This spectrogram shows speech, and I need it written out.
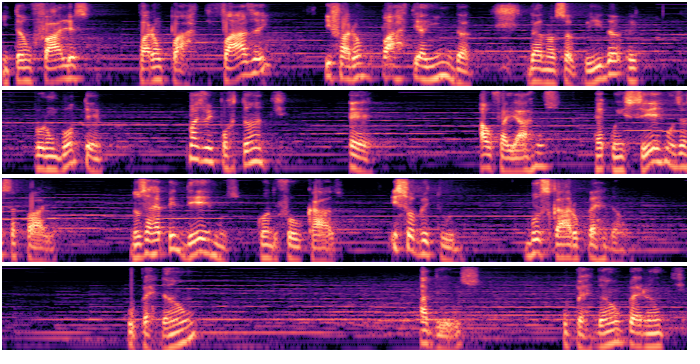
Então, falhas farão parte, fazem e farão parte ainda da nossa vida por um bom tempo. Mas o importante é, ao falharmos, reconhecermos essa falha nos arrependermos quando for o caso e, sobretudo, buscar o perdão. O perdão a Deus, o perdão perante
